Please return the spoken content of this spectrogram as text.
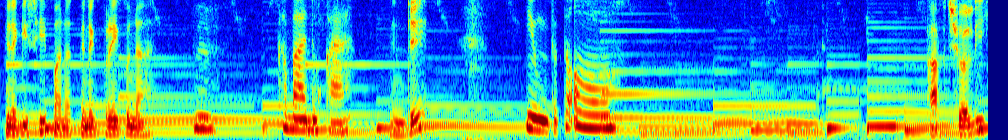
Pinag-isipan at pinag-pray ko na. Hmm. Kabado ka? Hindi. Yung totoo. Actually,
